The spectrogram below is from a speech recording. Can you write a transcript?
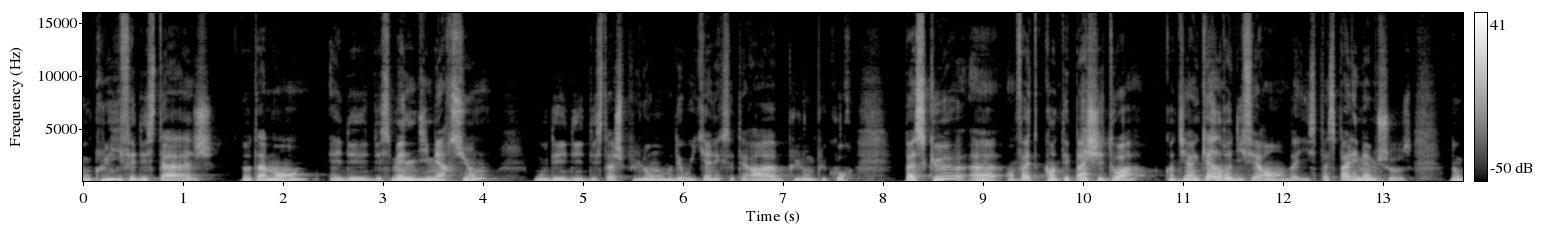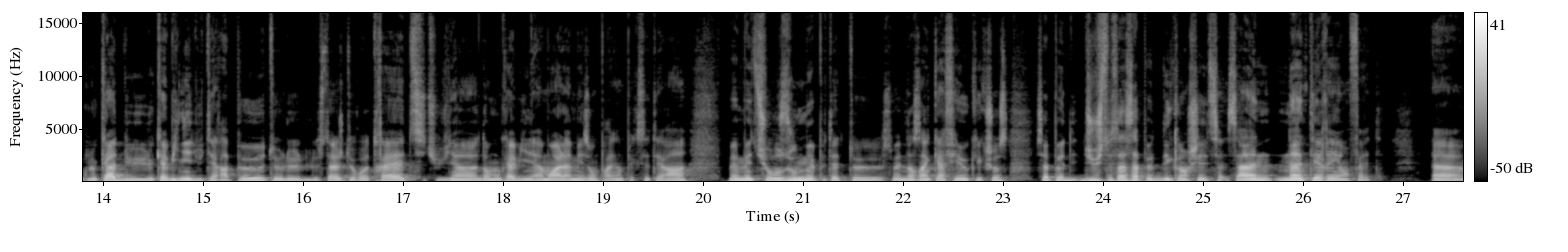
Donc lui, il fait des stages, notamment, et des, semaines d'immersion, ou des, stages plus longs, des week-ends, etc., plus longs, plus courts, parce que, euh, en fait, quand tu n'es pas chez toi, quand il y a un cadre différent, bah, il ne se passe pas les mêmes choses. Donc le cadre du cabinet du thérapeute, le, stage de retraite, si tu viens dans mon cabinet à moi à la maison par exemple, etc. Même être sur Zoom et peut-être se mettre dans un café ou quelque chose, ça peut juste ça, ça peut déclencher, ça, a un, intérêt en fait. Euh,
